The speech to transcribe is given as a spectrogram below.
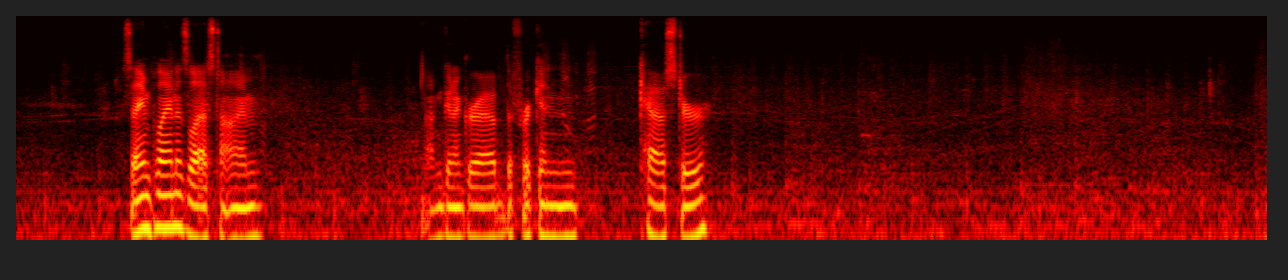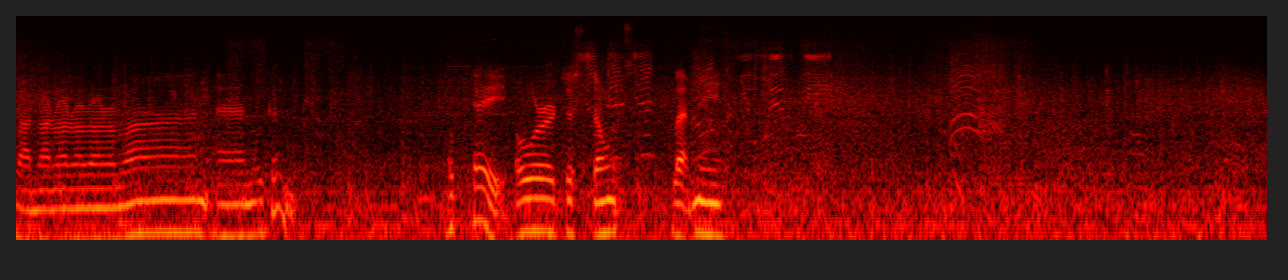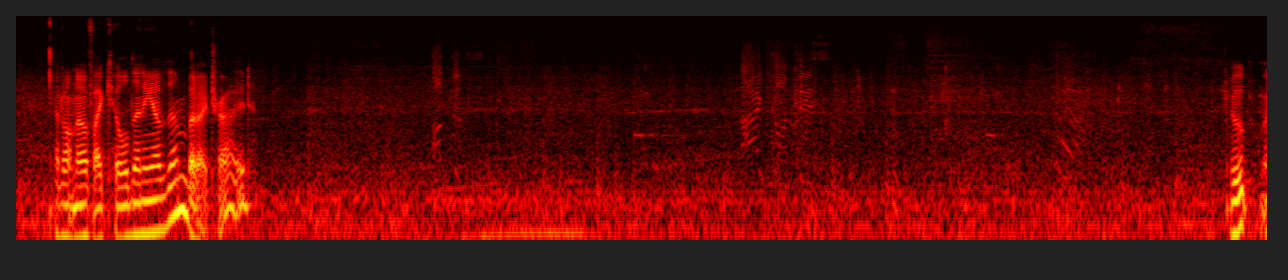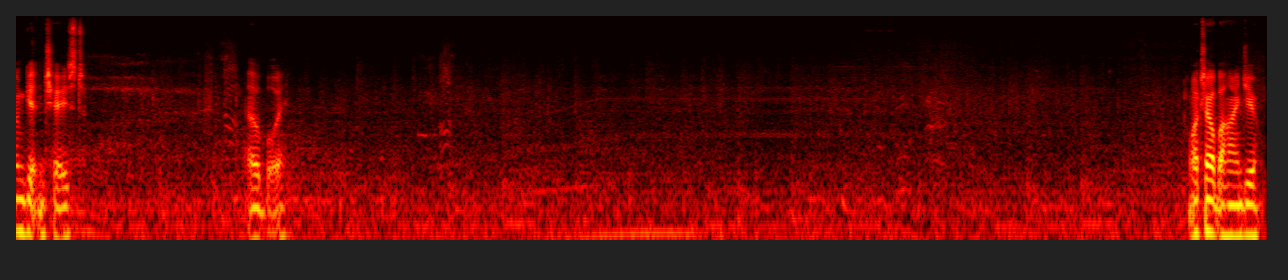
Same plan as last time. I'm gonna grab the frickin' caster. Run, run, run, run, run, run, run, and we're good. Okay, or just don't let me. I don't know if I killed any of them, but I tried. Oop, I'm getting chased. Oh boy. Watch out behind you.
